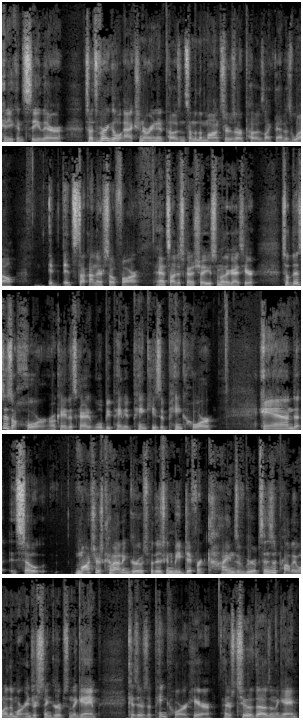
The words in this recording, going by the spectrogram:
And you can see there. So it's a very cool action oriented pose, and some of the monsters are posed like that as well it, it's stuck on there so far. And so I'm just going to show you some other guys here. So this is a horror, okay? This guy will be painted pink. He's a pink horror. And so monsters come out in groups, but there's going to be different kinds of groups. This is probably one of the more interesting groups in the game because there's a pink horror here. There's two of those in the game.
